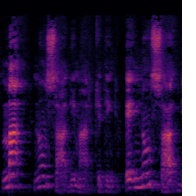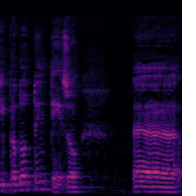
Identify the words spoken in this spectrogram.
Ma non sa di marketing e non sa di prodotto inteso eh,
